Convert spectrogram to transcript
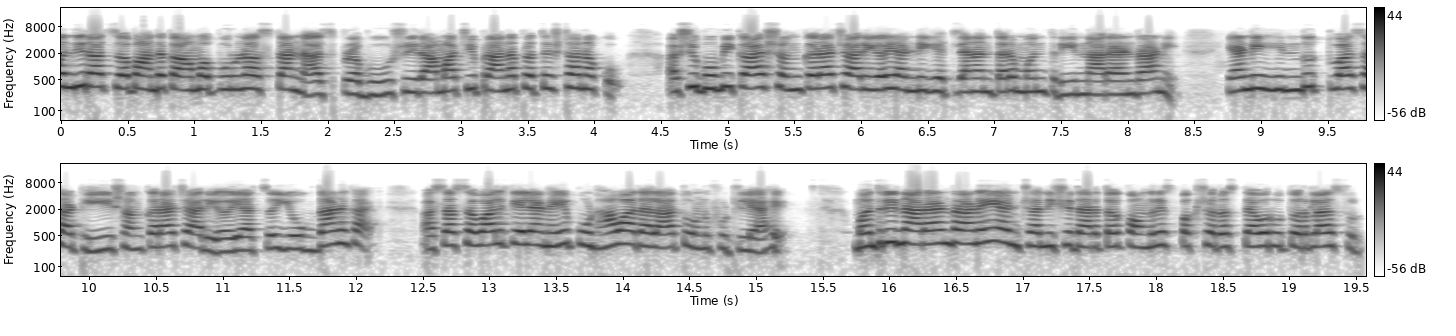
मंदिराचं बांधकाम पूर्ण असतानाच प्रभू श्रीरामाची प्राणप्रतिष्ठा नको अशी भूमिका शंकराचार्य यांनी घेतल्यानंतर मंत्री नारायण राणे यांनी हिंदुत्वासाठी शंकराचार्य याचं योगदान काय असा सवाल केल्याने पुन्हा वादाला तोंड फुटले आहे. मंत्री नारायण राणे यांच्या निषेधार्थ काँग्रेस पक्ष रस्त्यावर उतरला असून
